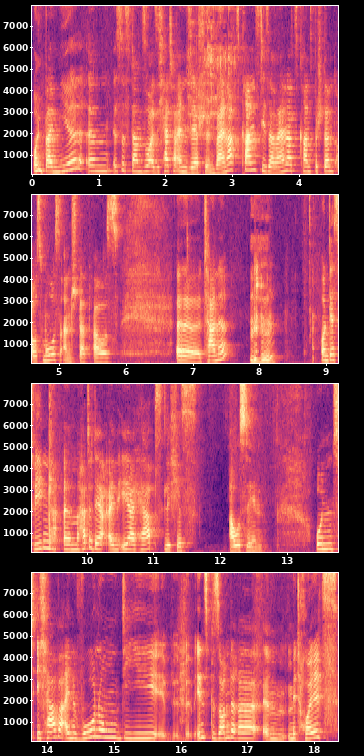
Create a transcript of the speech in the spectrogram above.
Und bei mir ähm, ist es dann so, also ich hatte einen sehr schönen Weihnachtskranz. Dieser Weihnachtskranz bestand aus Moos anstatt aus äh, Tanne. Und deswegen ähm, hatte der ein eher herbstliches Aussehen. Und ich habe eine Wohnung, die äh, insbesondere ähm, mit Holz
